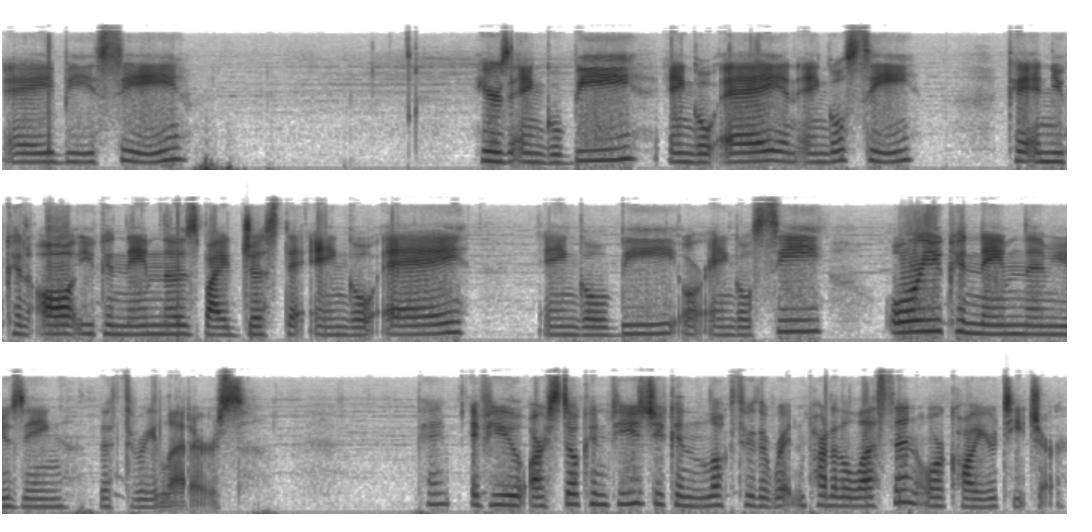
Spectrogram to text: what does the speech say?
ABC, Here's angle B, angle A, and angle C. Okay, and you can all you can name those by just the angle A, angle B, or angle C, or you can name them using the three letters. Okay, if you are still confused, you can look through the written part of the lesson or call your teacher.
